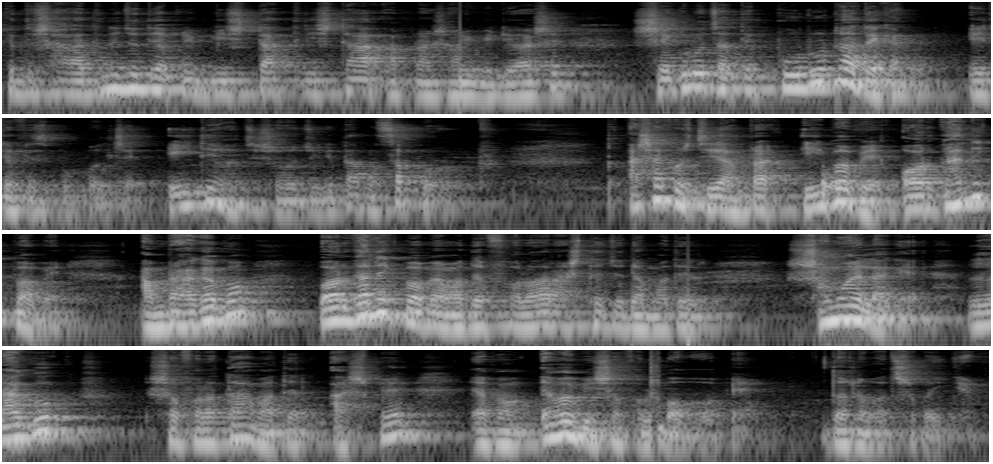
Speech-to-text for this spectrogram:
কিন্তু সারাদিনে যদি আপনি বিশটা, ত্রিশটা আপনার সামনে ভিডিও আসে, সেগুলো যাতে পুরোটা দেখেন এইটা ফেসবুক বলছে। এইটাই হচ্ছে সহযোগিতা বা সাপোর্ট আশা করছি আমরা এইভাবে অর্গানিকভাবে আমরা আগাবো। অর্গানিকভাবে আমাদের ফলোয়ার আসতে যদি আমাদের সময় লাগে, লাগুক, সফলতা আমাদের আসবে এবং এভাবেই সফল হবে। ধন্যবাদ সবাইকে।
